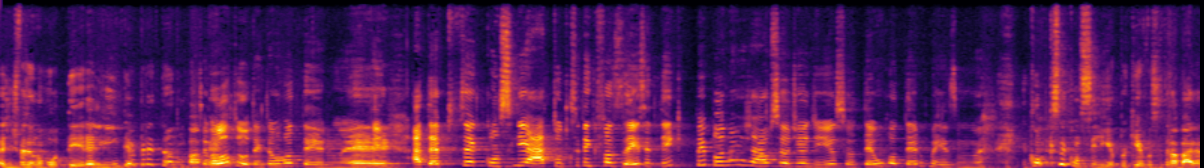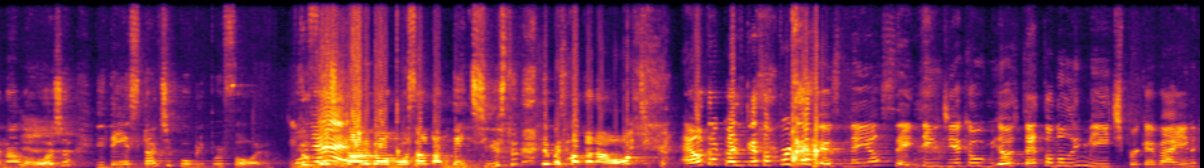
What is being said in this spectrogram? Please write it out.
A gente fazendo um roteiro ali, interpretando um papel. Você falou tudo, tem que ter um roteiro, né? É... Tem, até para você conciliar tudo que você tem que fazer, você tem que planejar o seu dia a dia, o seu, ter um roteiro mesmo, né? E como que você concilia? Porque você trabalha na loja e tem de público por fora. Mulher... Eu vejo que na hora do almoço ela tá no dentista, depois ela tá na ótica. É outra coisa que é só por duas vezes, nem eu sei. Tem dia que eu, eu até tô no limite, porque vai indo.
